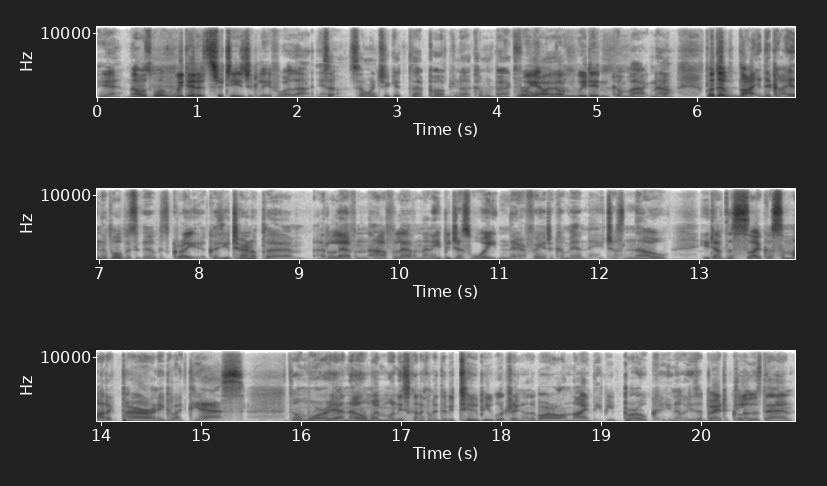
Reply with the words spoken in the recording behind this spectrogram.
Yeah, that was what we did it strategically for that. You So, know. so once you get to that pub, you're not coming back for we, a while. we, we didn't come back now. But the guy- the guy in the pub was, was great because you turn up um, at eleven, half eleven, and he'd be just waiting there for you to come in. He'd just know. He'd have this psychosomatic power, and he'd be like, "Yes, don't worry. I know my money's gonna come in. There'd be two people drinking in the bar all night. He'd be broke. You know, he's about to close down,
